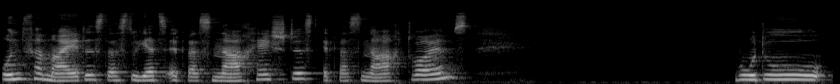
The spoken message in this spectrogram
und vermeidest, dass du jetzt etwas nachhechtest, etwas nachträumst, wo du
